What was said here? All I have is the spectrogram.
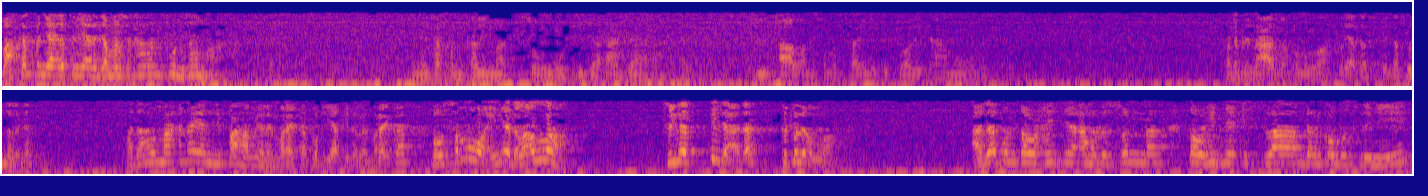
bahkan penyair-penyair zaman sekarang pun sama mengucapkan kalimat sungguh tidak ada di alam semesta ini kecuali kamu sebagainya. Kelihatan kita benar kan? Padahal makna yang dipahami oleh mereka atau diyakini oleh mereka bahwa semua ini adalah Allah. Sehingga tidak ada kecuali Allah. Adapun tauhidnya ahlus sunnah, tauhidnya Islam dan kaum muslimin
